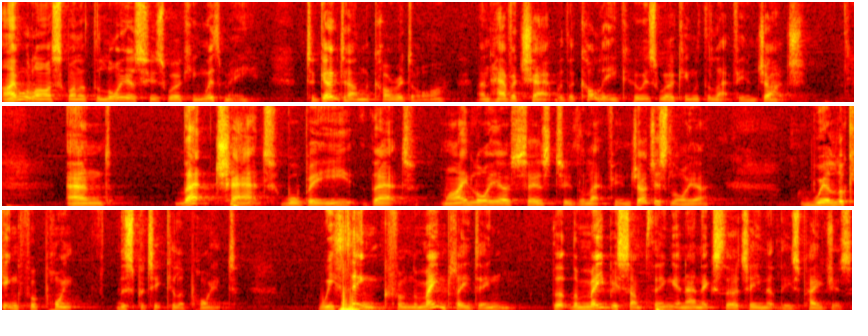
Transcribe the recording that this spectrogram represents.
I will ask one of the lawyers who's working with me to go down the corridor and have a chat with a colleague who is working with the Latvian judge. And that chat will be that my lawyer says to the Latvian judge's lawyer, we're looking for point, this particular point. We think from the main pleading that there may be something in Annex 13 at these pages.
